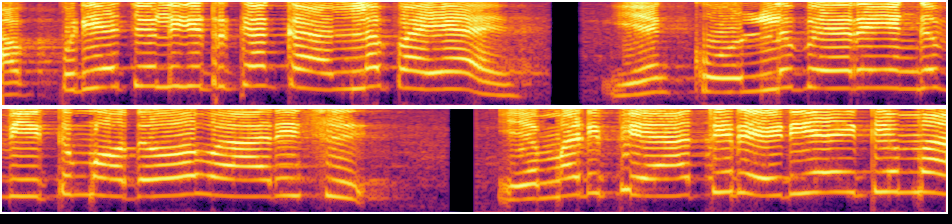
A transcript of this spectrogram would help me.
அப்படியே சொல்லிக்கிட்டு இருக்க கள்ள பையன். என் கொள்ளு பேரு எங்க வீட்டு மொத வாரிசு. எம்மாடி பேத்தி ரெடி ஆயிட்டுமா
